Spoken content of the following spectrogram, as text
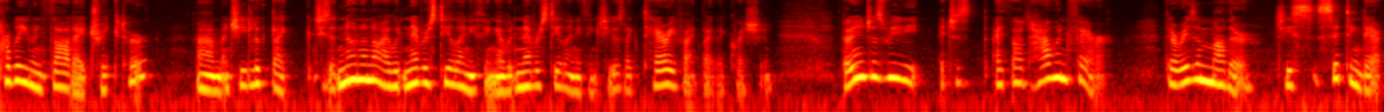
probably even thought I tricked her. Um, and she looked like, she said, No, no, no, I would never steal anything. I would never steal anything. She was like terrified by that question. But then it just really, it just, I thought, how unfair. There is a mother She's sitting there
